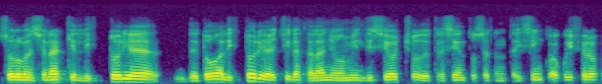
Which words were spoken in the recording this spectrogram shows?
Solo mencionar que en la historia, de toda la historia de Chile hasta el año 2018, de 375 acuíferos,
